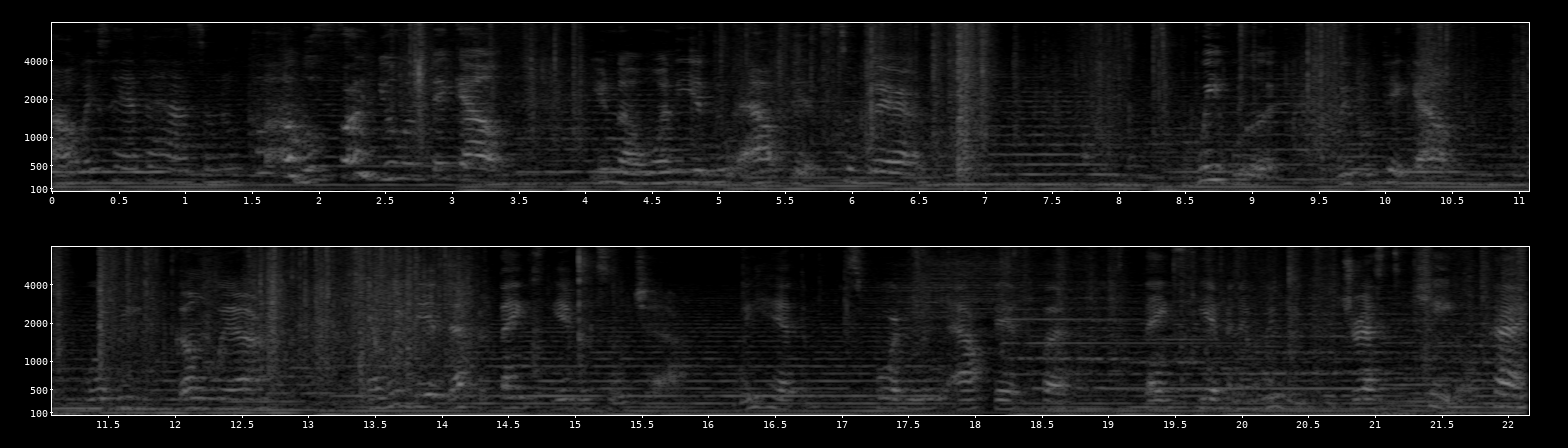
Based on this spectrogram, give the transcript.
always had to have some new clothes. So you would pick out you know, one of your new outfits to wear. We would. We would pick out what we gonna wear. And we did that for Thanksgiving too, child. We had to sport a new outfit for Thanksgiving and we were dressed to kill, okay?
